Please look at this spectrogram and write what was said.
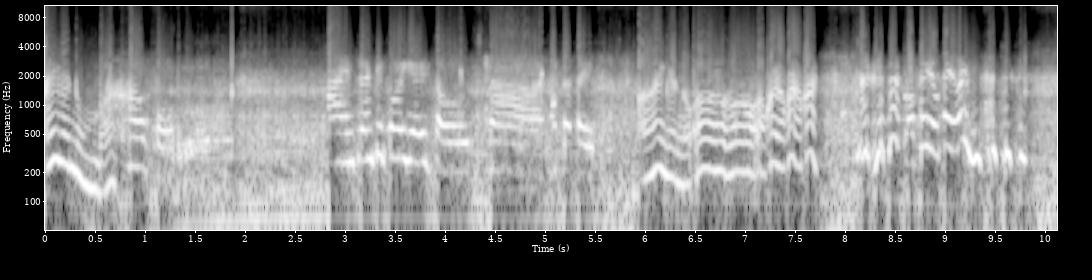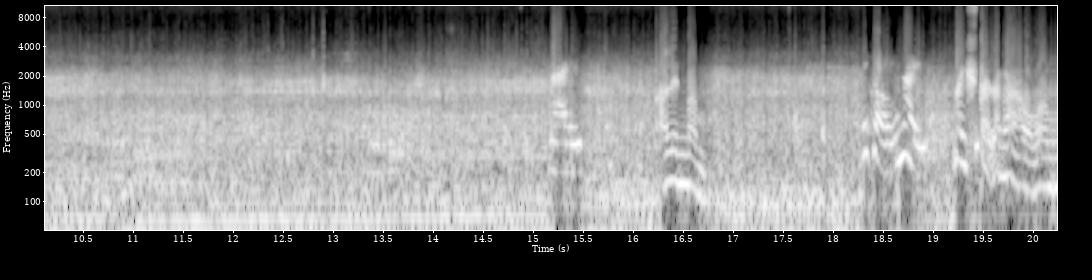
Ay, ganun ba? Opo. I'm 24 years old sa 30. Ay, ganun. Oo, oh, okay, okay, okay. okay, okay, okay. nice. Alin, ma'am? Ikaw, nice. Nice talaga ako, ma'am.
